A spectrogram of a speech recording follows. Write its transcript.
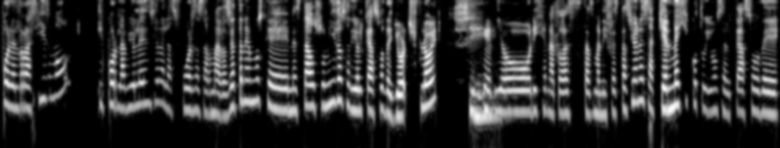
por el racismo y por la violencia de las Fuerzas Armadas. Ya tenemos que en Estados Unidos se dio el caso de George Floyd, que dio origen a todas estas manifestaciones. Aquí en México tuvimos el caso de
